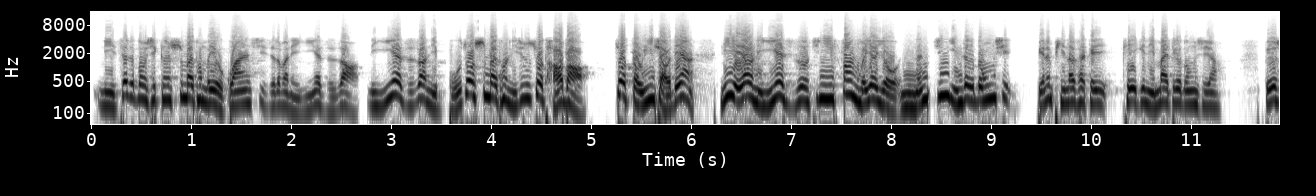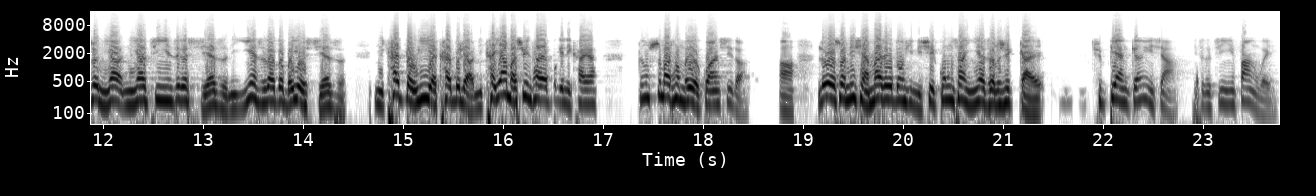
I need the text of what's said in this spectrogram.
你这个东西跟速卖通没有关系，知道吧？你营业执照，你营业执照你不做速卖通，你就是做淘宝、做抖音小店，你也要你营业执照经营范围要有，你能经营这个东西，别人平台才可以可以给你卖这个东西啊。比如说你要你要经营这个鞋子，你营业执照都没有鞋子，你开抖音也开不了，你开亚马逊他也不给你开呀，跟速卖通没有关系的。啊，如果说你想卖这个东西，你去工商营业执照去改，去变更一下你这个经营范围，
